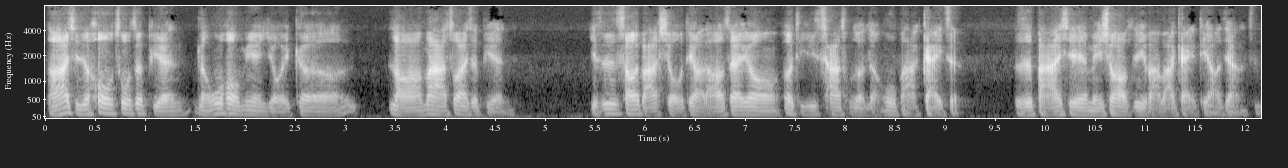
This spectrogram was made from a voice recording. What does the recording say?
然后它其实后座这边人物后面有一个老阿妈坐在这边，也是稍微把它修掉，然后再用二 D 插图的人物把它盖着，就是把一些没修好的地方把它盖掉，这样子，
